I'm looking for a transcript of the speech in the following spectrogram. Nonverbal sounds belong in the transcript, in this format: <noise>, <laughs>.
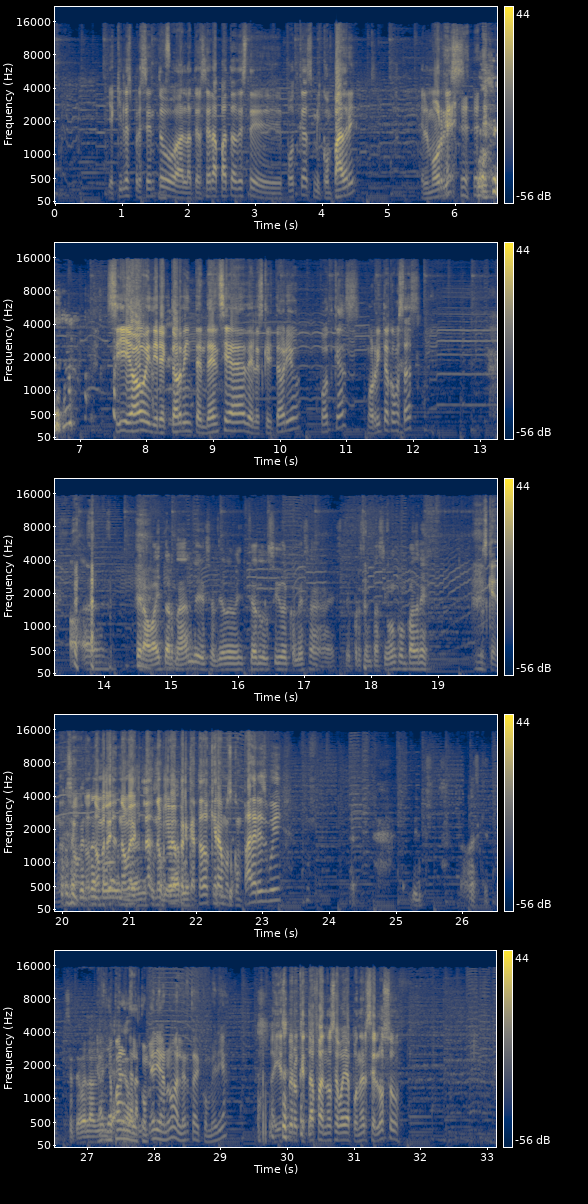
Y aquí les presento a la tercera pata de este podcast, mi compadre, el Morris, <laughs> CEO y director de intendencia del escritorio podcast. Morrito, ¿cómo estás? Ah, Terabyte Hernández, el día de hoy te has lucido con esa este, presentación, compadre. Es que no, ¿Cómo se no- no- encuentran no me, había- me Me me percatado que éramos compadres, güey. No, es que se te va la Ya, vida. ya paren de la comedia, ¿no? Alerta de comedia. Ahí espero que Tafa no se vaya a poner celoso.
